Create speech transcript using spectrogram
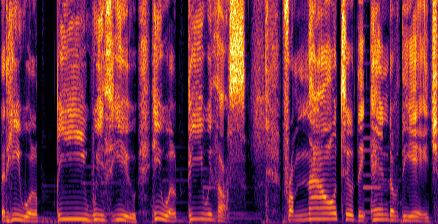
that He will be with you, He will be with us from now till the end of the age.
